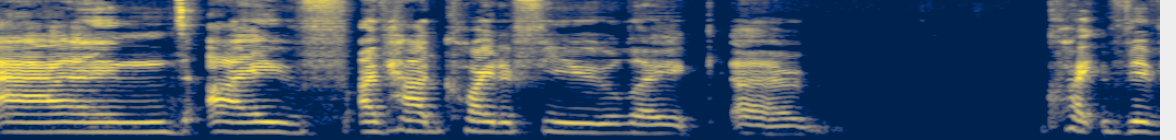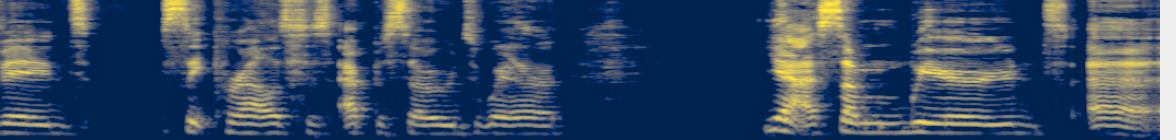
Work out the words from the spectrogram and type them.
and I've I've had quite a few like uh, quite vivid sleep paralysis episodes where yeah some weird uh,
